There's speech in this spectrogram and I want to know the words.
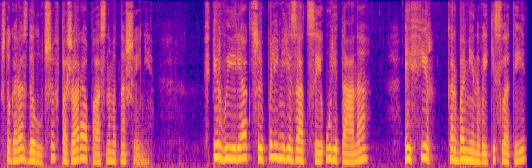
что гораздо лучше в пожароопасном отношении. Впервые реакцию полимеризации уретана, эфир карбаминовой кислоты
